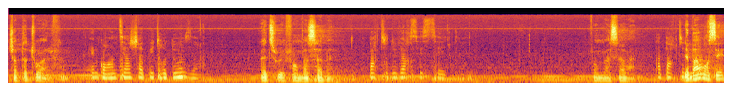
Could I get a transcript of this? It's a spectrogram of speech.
Chapter 12. 1 Corinthiens chapitre 12, Let's read from verse 7. à partir du verset 7. From verse 7. À partir The Bible says,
